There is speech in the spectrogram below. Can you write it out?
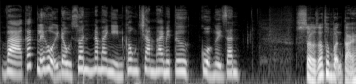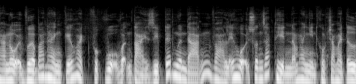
và các lễ hội đầu xuân năm 2024 của người dân. Sở Giao thông Vận tải Hà Nội vừa ban hành kế hoạch phục vụ vận tải dịp Tết Nguyên đán và lễ hội Xuân Giáp Thìn năm 2024.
